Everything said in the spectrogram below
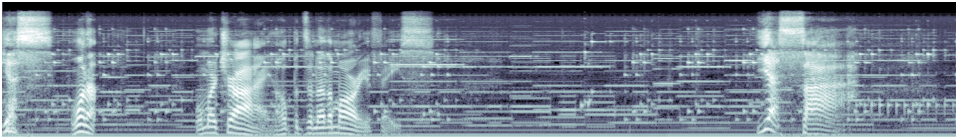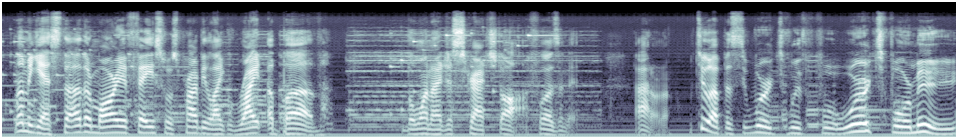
Yes! One up. One more try. I hope it's another Mario face. Yes, sir! Let me guess, the other Mario face was probably like right above the one I just scratched off, wasn't it? I don't know. Two episodes works with for works for me.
